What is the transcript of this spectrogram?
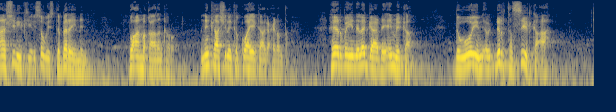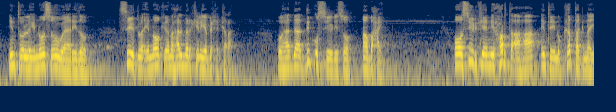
aan shilinkii isagu isdabaraynin go'aan ma qaadan karo. Ninkaa shilinka ku hayay kaaga xidhanta. Heer bay nala gaadhay iminka dawooyin dhirta siidhka ah intoo la inoo soo waarido siidh la inoo keeno hal mar keliya bixi kara. Oo haddaad dib u siidhiso aan baxayn oo siidhkeennii xorta ahaa intaynu ka tagnay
